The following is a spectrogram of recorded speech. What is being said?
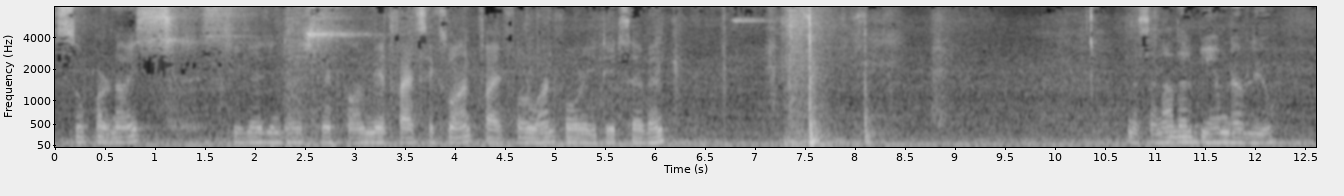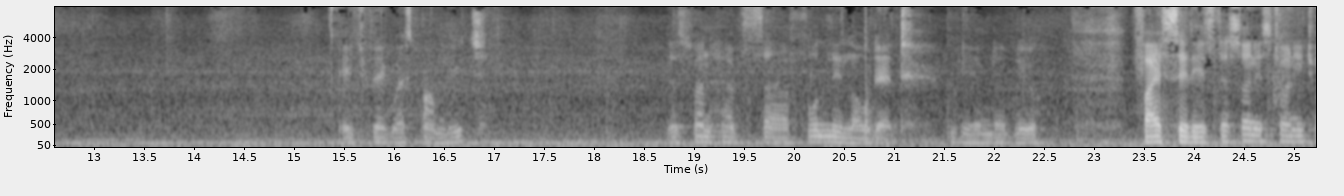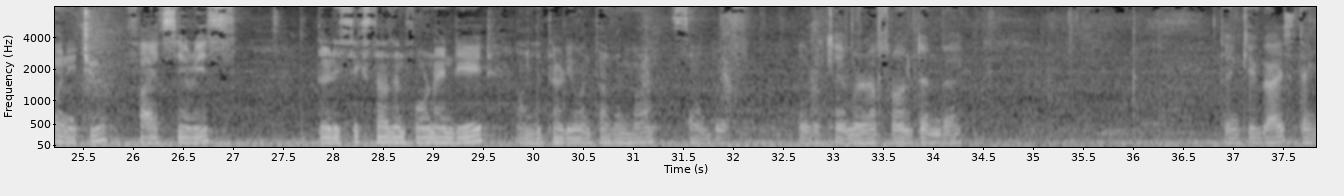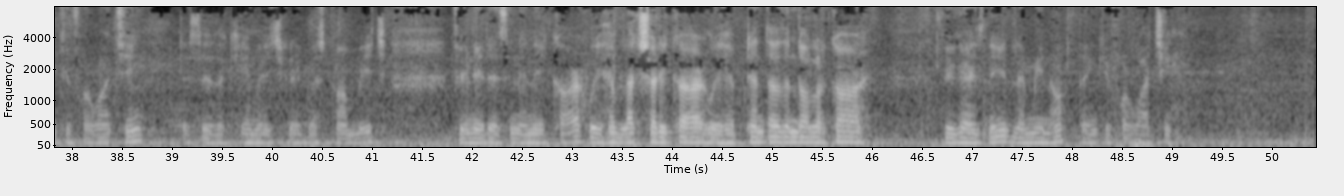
Super nice. If you guys interested call me at 561 541 4887 That's another BMW H Greg West Palm Beach. This one has uh, fully loaded BMW 5 Series. This one is 2022 5 Series. 36,498 only 31,000 mile sunroof every camera front and back. Thank you guys. Thank you for watching this is a Cambridge Great West Palm Beach. If you need us in any car we have luxury car we have $10,000 car. If you guys need let me know. Thank you for watching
